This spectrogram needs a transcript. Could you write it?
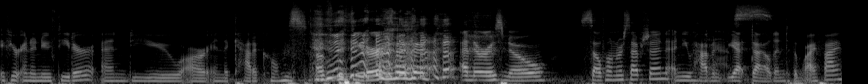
if you're in a new theater and you are in the catacombs of the theater and there is no cell phone reception and you haven't yet dialed into the Wi-Fi,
